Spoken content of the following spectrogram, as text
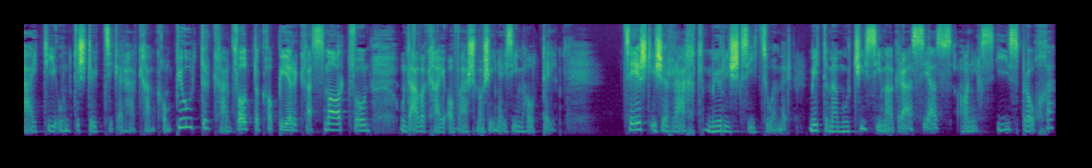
IT-Unterstützung. Er hat keinen Computer, kein Fotokopierer, kein Smartphone und auch keine Abwaschmaschine in seinem Hotel. Zuerst war er recht mürrisch zu mir. Mit einem Muchísima Gracias habe ich das Eis gebrochen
